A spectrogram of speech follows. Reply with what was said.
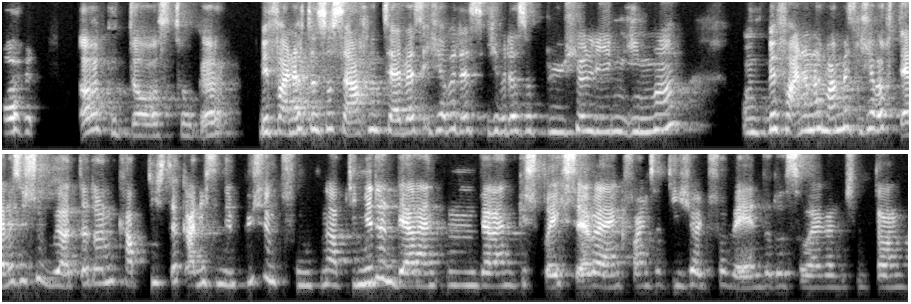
ja. Ah, guter Ausdruck. Ja. Mir fallen auch dann so Sachen teilweise, ich habe, das, ich habe da so Bücher liegen immer und mir fallen dann auch manchmal, ich habe auch teilweise schon Wörter dann gehabt, die ich da gar nicht in den Büchern gefunden habe, die mir dann während, während dem Gespräch selber eingefallen sind, die ich halt verwende oder so eigentlich. Und dann,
